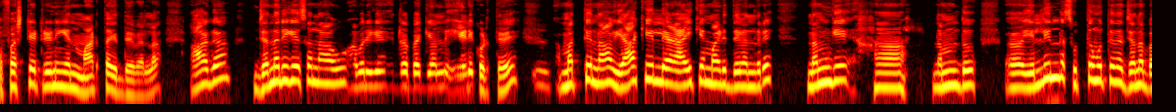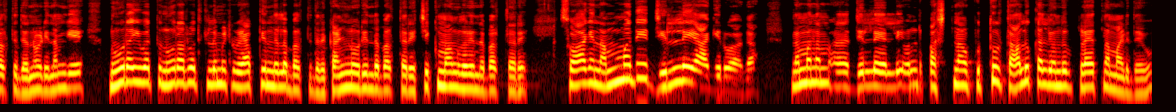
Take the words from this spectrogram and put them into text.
first aid training ಏನು ಮಾಡ್ತಾ ಇದ್ದೇವಲ್ಲ ಆಗ ಜನರಿಗೆ ಸಹ ನಾವು ಅವರಿಗೆ ಇದರ ಬಗ್ಗೆ ಒಂದು ಹೇಳಿಕೊಡ್ತೇವೆ. ಮತ್ತು ಮತ್ತೆ ನಾವು ಯಾಕೆ ಇಲ್ಲಿ ಆಯ್ಕೆ ಮಾಡಿದ್ದೇವೆ ಅಂದ್ರೆ ನಮಗೆ ನಮ್ದು ಆ, ಎಲ್ಲಿಂದ ಸುತ್ತಮುತ್ತಲಿನ ಜನ ಬರ್ತಿದ್ದಾರೆ. ನೋಡಿ ನಮಗೆ ನೂರೈವತ್ತು ನೂರ ಅರವತ್ತು ಕಿಲೋಮೀಟರ್ ವ್ಯಾಪ್ತಿಯಿಂದೆಲ್ಲ ಬರ್ತಿದ್ದಾರೆ. ಕಣ್ಣೂರಿಂದ ಬರ್ತಾರೆ ಚಿಕ್ಕಮಗಳೂರಿಂದ ಬರ್ತಾರೆ. ಸೊ ಹಾಗೆ ನಮ್ಮದೇ ಜಿಲ್ಲೆ ಆಗಿರುವಾಗ ನಮ್ಮ ನಮ್ಮ ಜಿಲ್ಲೆಯಲ್ಲಿ ಒಂದು ಫಸ್ಟ್ ನಾವು ಪುತ್ತೂರು ತಾಲೂಕಲ್ಲಿ ಒಂದು ಪ್ರಯತ್ನ ಮಾಡಿದೆವು.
